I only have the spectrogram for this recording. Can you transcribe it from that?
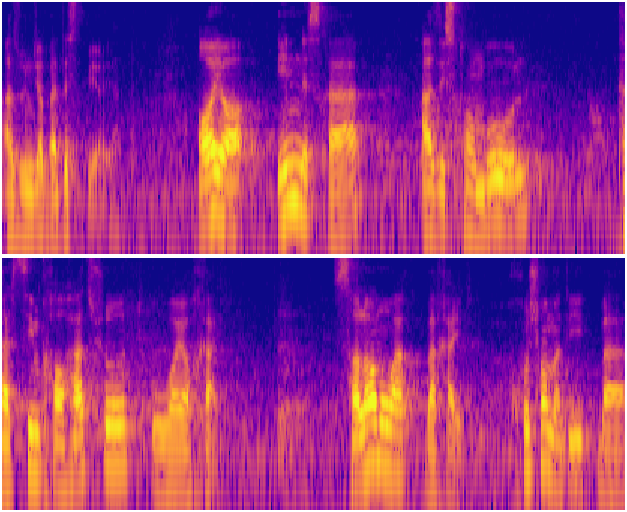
از اونجا به دست بیاید. آیا این نسخه از استانبول ترسیم خواهد شد و یا خیر؟ سلام و وقت بخیر. خوش آمدید به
